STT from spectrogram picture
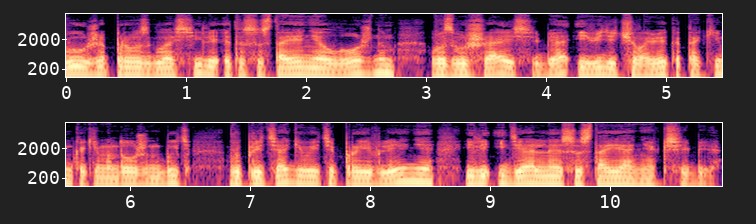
вы уже провозгласили это состояние ложным, возвышая себя и видя человека таким, каким он должен быть. Вы притягиваете проявление или идеальное состояние к себе.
